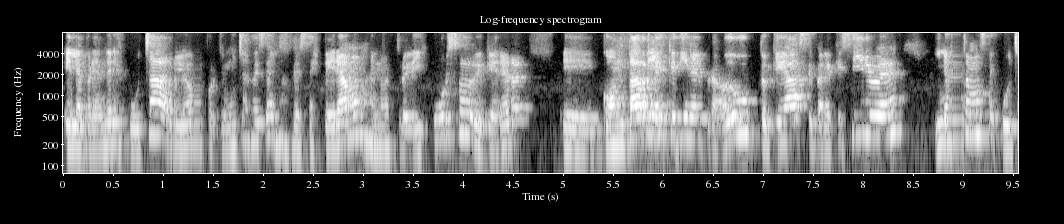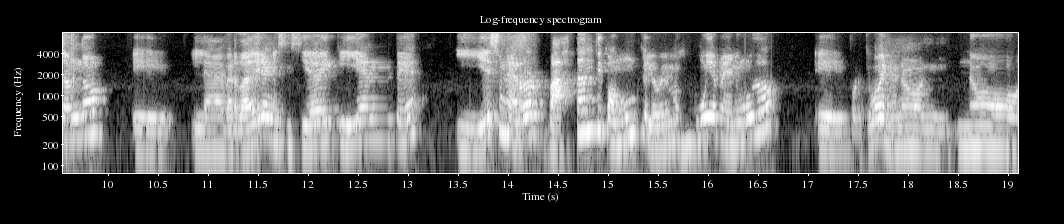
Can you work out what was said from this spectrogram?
el aprender a escucharlo, porque muchas veces nos desesperamos en nuestro discurso de querer eh, contarles qué tiene el producto, qué hace, para qué sirve, y no estamos escuchando eh, la verdadera necesidad del cliente, y es un error bastante común que lo vemos muy a menudo, porque bueno, no, no,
